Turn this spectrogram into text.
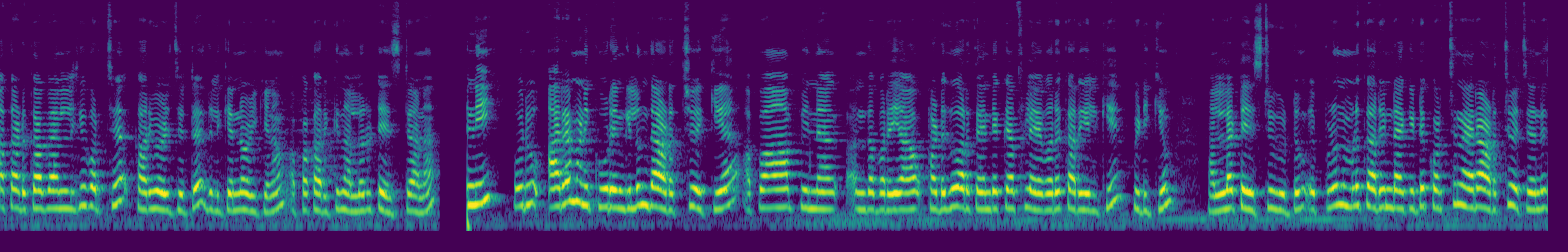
ആ തടുക്കാ പാനിലേക്ക് കുറച്ച് കറി ഒഴിച്ചിട്ട് ഇതിലേക്ക് തന്നെ ഒഴിക്കണം. അപ്പോൾ കറിക്ക് നല്ലൊരു ടേസ്റ്റാണ് ഇനി ഒരു അരമണിക്കൂറെങ്കിലും ഇത് അടച്ചു വെക്കുക. അപ്പോൾ ആ പിന്നെ എന്താ പറയുക കടുക് വറുത്തതിന്റെയൊക്കെ ഫ്ലേവർ കറിയിലേക്ക് പിടിക്കും. നല്ല ടേസ്റ്റ് കിട്ടും. എപ്പോഴും നമ്മൾ കറി ഉണ്ടാക്കിയിട്ട് കുറച്ച് നേരം അടച്ചു വെച്ചതിന്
